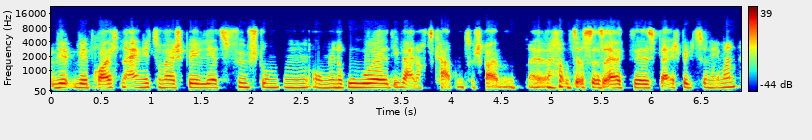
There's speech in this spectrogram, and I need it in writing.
wir, wir bräuchten eigentlich zum Beispiel jetzt fünf Stunden, um in Ruhe die Weihnachtskarten zu schreiben, äh, um das als aktuelles Beispiel zu nehmen.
